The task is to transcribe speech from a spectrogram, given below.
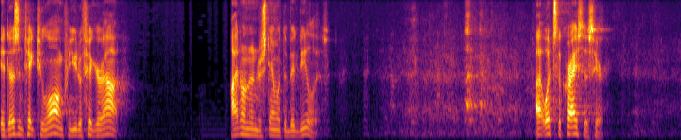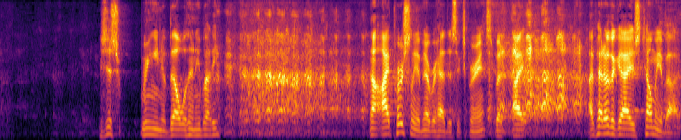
it doesn't take too long for you to figure out I don't understand what the big deal is. Uh, what's the crisis here? Is this ringing a bell with anybody? now, I personally have never had this experience, but I, I've had other guys tell me about it.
